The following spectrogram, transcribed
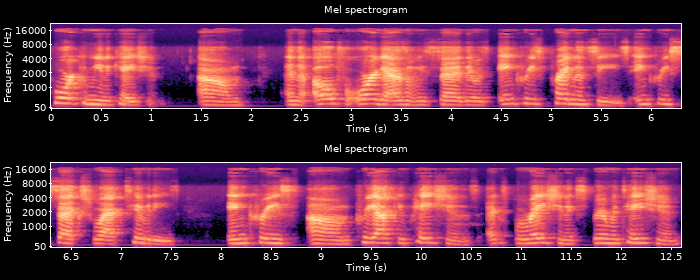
poor communication. Um, and the O for orgasm, we said there was increased pregnancies, increased sexual activities, increased um, preoccupations, exploration, experimentation.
